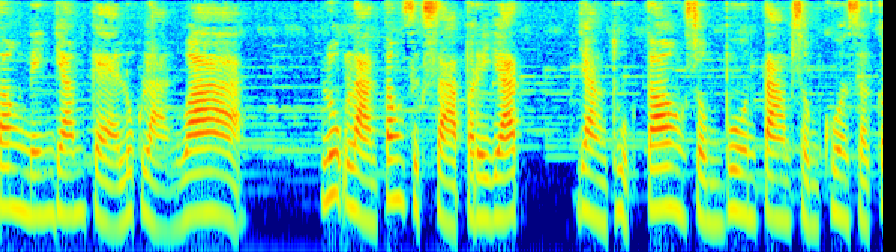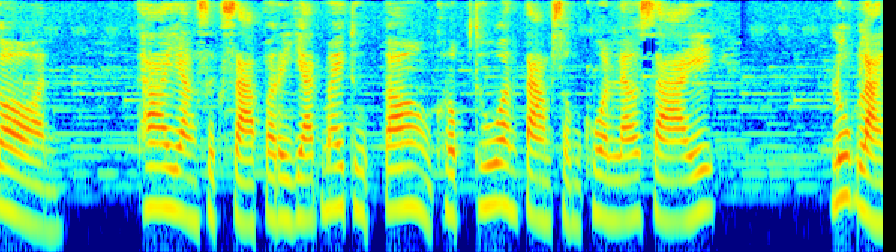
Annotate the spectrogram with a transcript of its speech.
ต้องเน้นย้ำแก่ลูกหลานว่า ลูกหลานต้องศึกษาปริยัติอย่างถูกต้องสมบูรณ์ตามสมควรซะก่อน ถ้ายังศึกษาปริยัติไม่ถูกต้องครบถ้วนตามสมควรแล้วไซลูกหลาน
